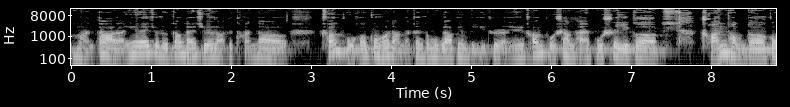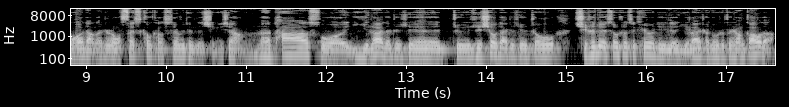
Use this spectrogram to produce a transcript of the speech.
蛮大的，因为就是刚才几位老师谈到，川普和共和党的政策目标并不一致，因为川普上台不是一个传统的共和党的这种 fiscal conservative 的形象，那他所依赖的这些，就尤其袖带这些州，其实对 Social Security 的依赖程度是非常高的。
